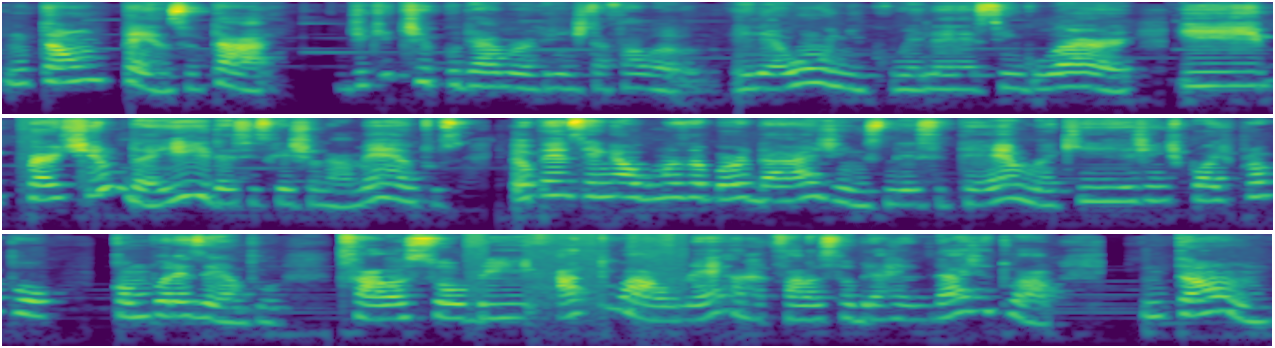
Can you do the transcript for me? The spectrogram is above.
Então, pensa, tá, de que tipo de amor que a gente está falando? Ele é único? Ele é singular? E partindo daí, desses questionamentos, eu pensei em algumas abordagens desse tema que a gente pode propor. Como, por exemplo, fala sobre atual, né? Fala sobre a realidade atual. Então,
